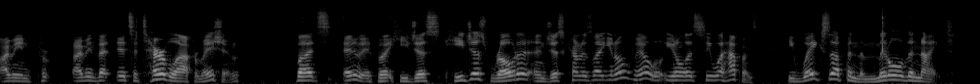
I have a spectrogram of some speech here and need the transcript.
I mean, pr- I mean that it's a terrible affirmation, but anyway, but he just he just wrote it and just kind of like you know yeah well, you know let's see what happens. He wakes up in the middle of the night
